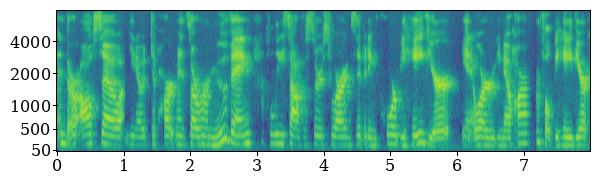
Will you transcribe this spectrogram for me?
and they're also, you know, departments are removing police officers who are exhibiting poor behavior you know, or you know harmful behavior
